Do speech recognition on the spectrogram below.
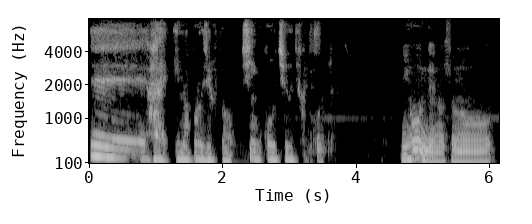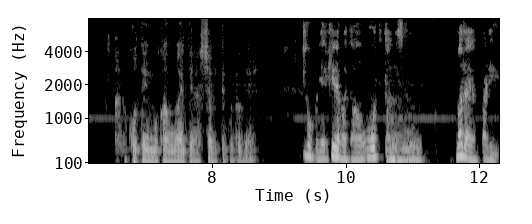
で、はい、今プロジェクト進行中って感じです。日本でのその、あの個展も考えてらっしゃるってことで。すごくできればとは思ってたんですけど、うん、まだやっぱり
